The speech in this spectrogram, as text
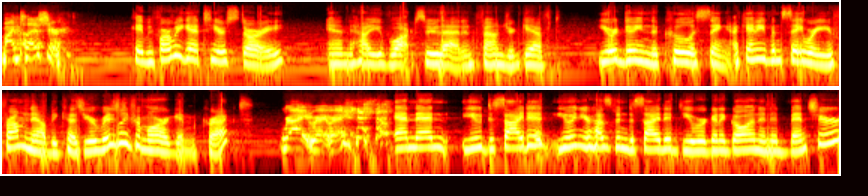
My pleasure. Okay, before we get to your story and how you've walked through that and found your gift, you're doing the coolest thing. I can't even say where you're from now because you're originally from Oregon, correct? Right, right, right. and then you decided, you and your husband decided you were going to go on an adventure.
